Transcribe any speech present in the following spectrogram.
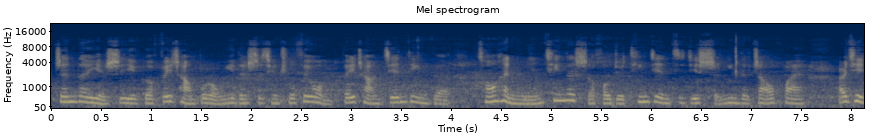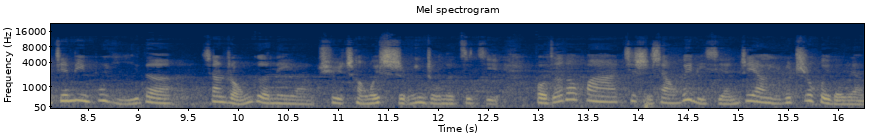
真的也是一个非常不容易的事情，除非我们非常坚定的从很年轻的时候就听见自己使命的召唤，而且坚定不移的像荣格那样去成为使命中的自己。否则的话，即使像魏礼贤这样一个智慧的人，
